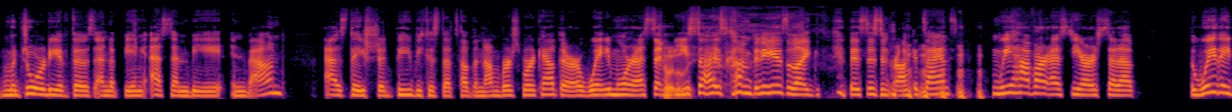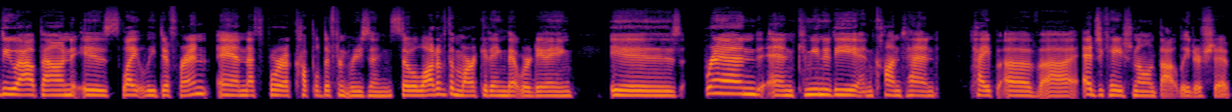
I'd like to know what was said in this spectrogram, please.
majority of those end up being SMB inbound. as they should be because that's how the numbers work out. There are way more SMB Totally. size companies. Like this isn't rocket science. we have our SDR set up. The way they do outbound is slightly different, and that's for a couple different reasons. So, a lot of the marketing that we're doing is brand and community and content type of uh, educational and thought leadership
